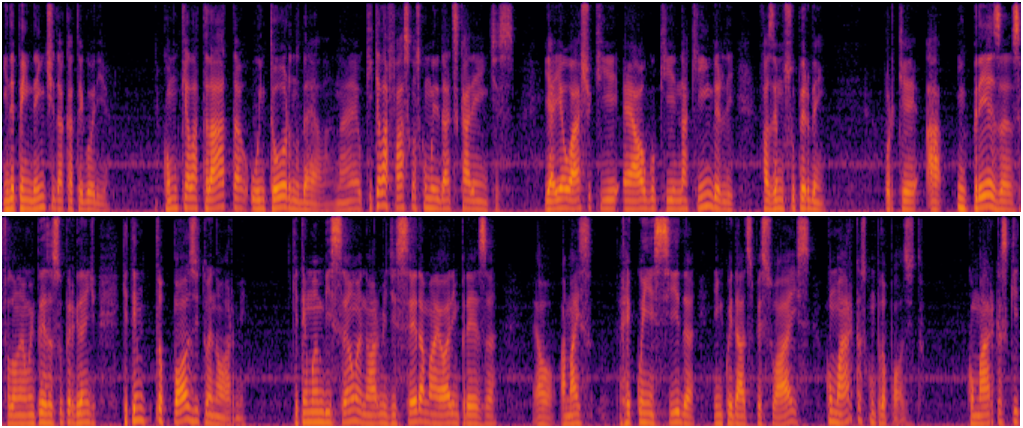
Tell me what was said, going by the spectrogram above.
independente da categoria como que ela trata o entorno dela, né? o que, que ela faz com as comunidades carentes. E aí eu acho que é algo que na Kimberly fazemos super bem. Porque a empresa, você falou, é né, uma empresa super grande, que tem um propósito enorme, que tem uma ambição enorme de ser a maior empresa, é a mais reconhecida em cuidados pessoais, com marcas com propósito, com marcas que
